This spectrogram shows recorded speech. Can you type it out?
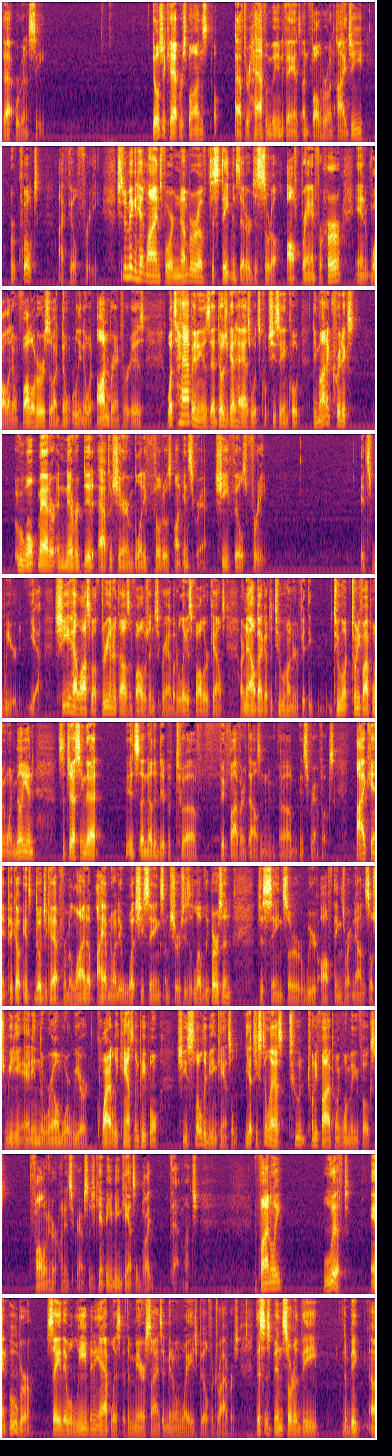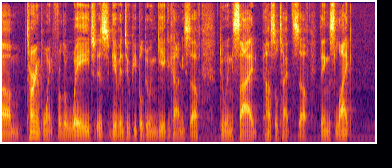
That we're going to see. Doja Cat responds after half a million fans unfollow her on IG. Her quote, I feel free. She's been making headlines for a number of just statements that are just sort of off brand for her. And while I don't follow her, so I don't really know what on brand for her is, what's happening is that Doja Cat has what's she's saying, quote, demonic critics who won't matter and never did after sharing bloody photos on Instagram. She feels free. It's weird. Yeah. She had lost about 300,000 followers on Instagram, but her latest follower counts are now back up to 250, 25.1 million, suggesting that it's another dip of uh, 500,000 uh, Instagram folks. I can't pick up Doja Cat from a lineup. I have no idea what she sings. I'm sure she's a lovely person just saying sort of weird off things right now in the social media and in the realm where we are quietly canceling people. She's slowly being canceled, yet she still has two, 25.1 million folks following her on Instagram. So she can't be being canceled by that much. And finally, Lyft and Uber say they will leave Minneapolis if the mayor signs a minimum wage bill for drivers. This has been sort of the the big um, turning point for the wage is given to people doing gig economy stuff, doing side hustle type stuff, things like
